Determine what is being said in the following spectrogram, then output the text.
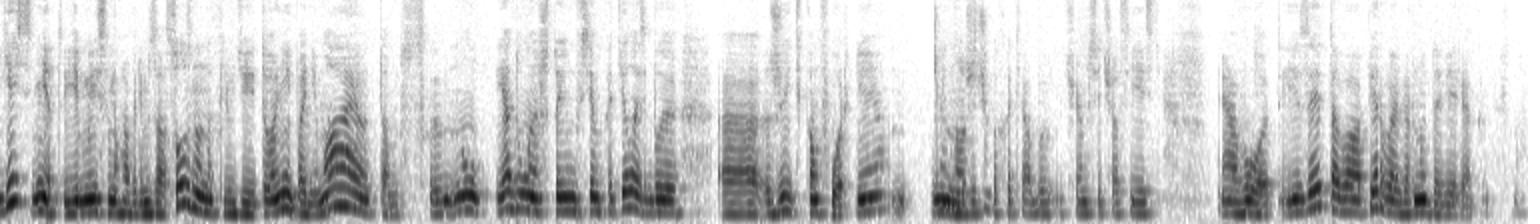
есть, нет, если мы говорим за осознанных людей, то они понимают, там, ну, я думаю, что им всем хотелось бы э, жить комфортнее, Конечно. немножечко хотя бы, чем сейчас есть. Э, вот. Из-за этого первое вернуть доверие, конечно.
